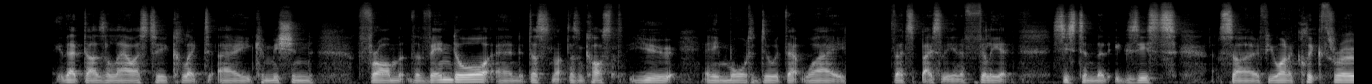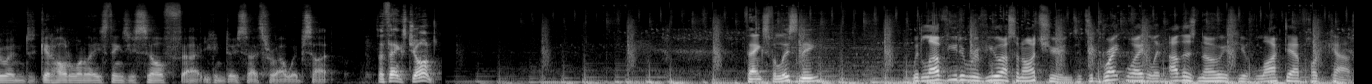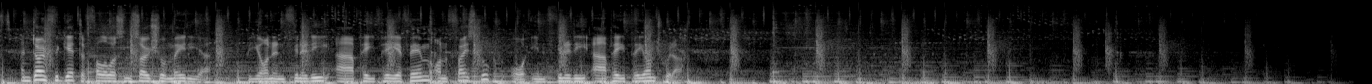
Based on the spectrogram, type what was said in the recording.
That does allow us to collect a commission from the vendor and it does not, doesn't cost you any more to do it that way. That's basically an affiliate system that exists. So if you want to click through and get hold of one of these things yourself, uh, you can do so through our website. So thanks, John. Thanks for listening. We'd love you to review us on iTunes. It's a great way to let others know if you've liked our podcast. And don't forget to follow us on social media Beyond Infinity RPPFM on Facebook or Infinity RPP on Twitter.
